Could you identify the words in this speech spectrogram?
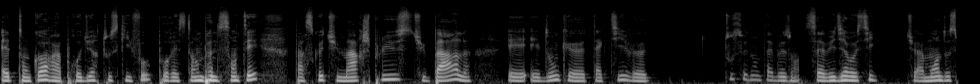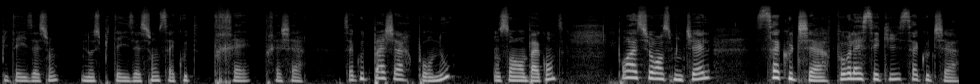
aides ton corps à produire tout ce qu'il faut pour rester en bonne santé parce que tu marches plus, tu parles et, donc euh, tu actives tout ce dont tu as besoin. Ça veut dire aussi que tu as moins d'hospitalisation. Une hospitalisation, ça coûte très très cher. Ça coûte pas cher pour nous, on s'en rend pas compte. Pour assurance mutuelle, ça coûte cher. Pour la Sécu, ça coûte cher.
